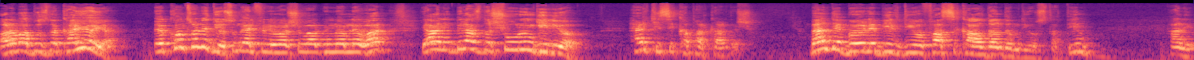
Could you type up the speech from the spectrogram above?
Araba buzda kayıyor ya. E kontrol ediyorsun el freni var şu var bilmem ne var. Yani biraz da şuurun geliyor. Herkesi kapar kardeşim. Ben de böyle bir diyor fasık aldandım diyor usta değil mi? Hani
